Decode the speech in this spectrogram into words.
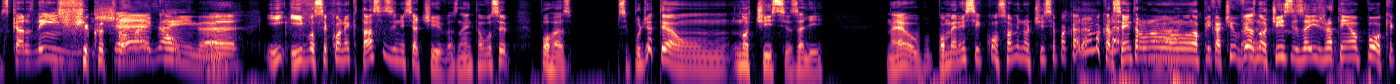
os caras nem Dificultou mais ainda. É. E, e você conectar essas iniciativas, né? Então você, porra, você podia ter um, notícias ali. Né? O palmeirense consome notícia pra caramba, cara. Você entra no, ah. no aplicativo, vê é. as notícias, aí já tem, pô, que,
